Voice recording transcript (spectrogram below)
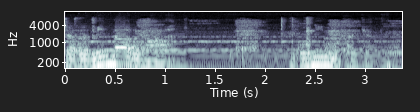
いや、これみんなあるな。5人の対決。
